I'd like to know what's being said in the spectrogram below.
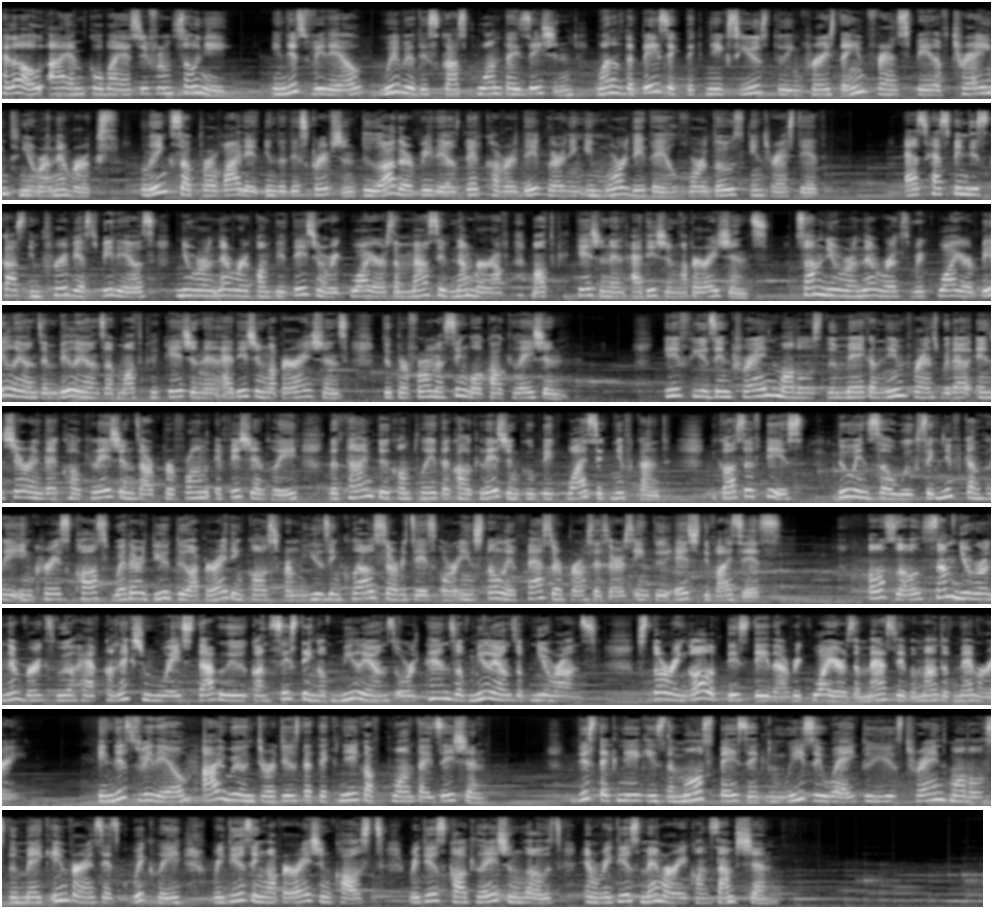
Hello, I am Kobayashi from Sony. In this video, we will discuss quantization, one of the basic techniques used to increase the inference speed of trained neural networks. Links are provided in the description to other videos that cover deep learning in more detail for those interested. As has been discussed in previous videos, neural network computation requires a massive number of multiplication and addition operations. Some neural networks require billions and billions of multiplication and addition operations to perform a single calculation. If using trained models to make an inference without ensuring that calculations are performed efficiently, the time to complete the calculation could be quite significant. Because of this, doing so will significantly increase costs whether due to operating costs from using cloud services or installing faster processors into edge devices. Also, some neural networks will have connection weights W consisting of millions or tens of millions of neurons. Storing all of this data requires a massive amount of memory. In this video, I will introduce the technique of quantization. This technique is the most basic and easy way to use trained models to make inferences quickly, reducing operation costs, reduce calculation loads, and reduce memory consumption.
